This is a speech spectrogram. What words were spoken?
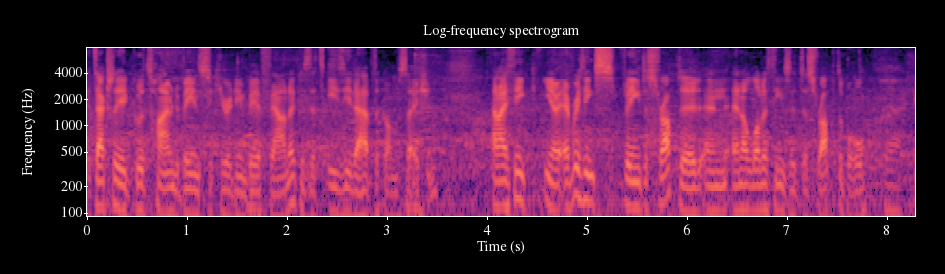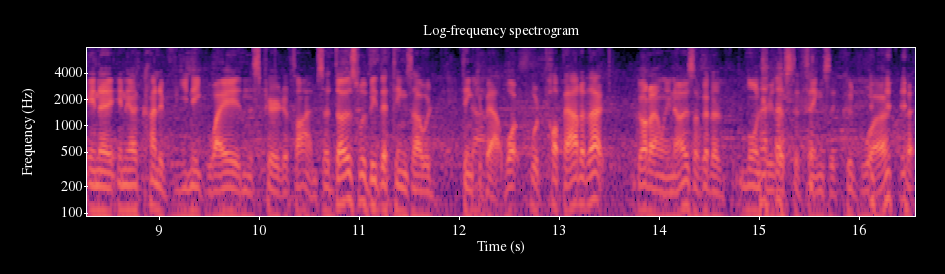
it's actually a good time to be in security and be a founder because it's easy to have the conversation. And I think you know everything's being disrupted and, and a lot of things are disruptable yeah. in, a, in a kind of unique way in this period of time. So those would be the things I would think yeah. about. What would pop out of that? God only knows, I've got a laundry list of things that could work. But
